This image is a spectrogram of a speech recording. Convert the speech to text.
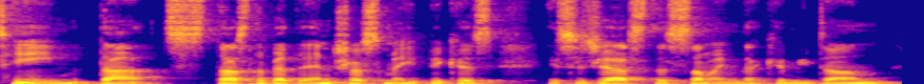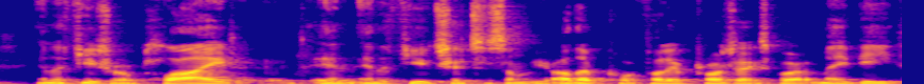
team, that's that's the bit that interests me because it suggests there's something that can be done in the future, applied in, in the future to some of your other portfolio projects where it may be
